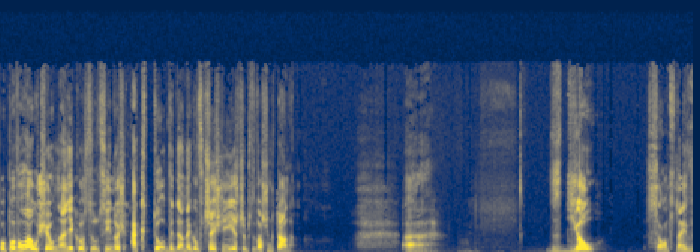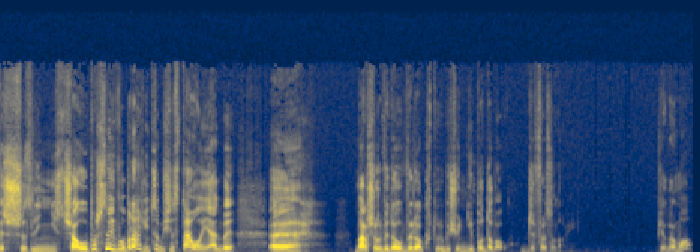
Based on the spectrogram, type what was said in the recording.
bo powołał się na niekonstytucyjność aktu wydanego wcześniej jeszcze przez Waszyngtona. E, zdjął Sąd Najwyższy z linii strzału. Proszę sobie wyobrazić, co by się stało, jakby Marshall wydał wyrok, który by się nie podobał Jeffersonowi. Wiadomo,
